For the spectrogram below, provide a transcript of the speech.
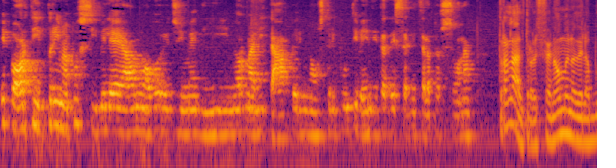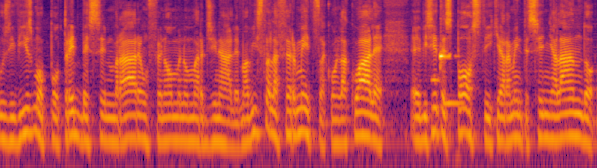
e porti il prima possibile a un nuovo regime di normalità per i nostri punti vendita dei servizi alla persona. Tra l'altro il fenomeno dell'abusivismo potrebbe sembrare un fenomeno marginale, ma vista la fermezza con la quale eh, vi siete esposti, chiaramente segnalando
